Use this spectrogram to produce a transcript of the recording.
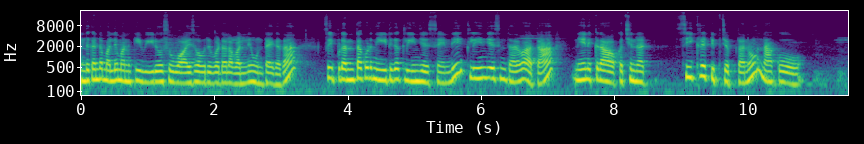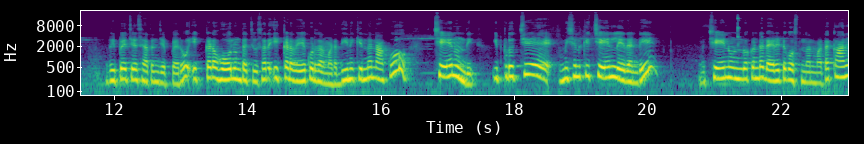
ఎందుకంటే మళ్ళీ మనకి వీడియోస్ వాయిస్ ఓవర్ ఇవ్వడాలు అవన్నీ ఉంటాయి కదా. సో ఇప్పుడంతా కూడా నీట్గా క్లీన్ చేసేయండి. క్లీన్ చేసిన తర్వాత నేను ఇక్కడ ఒక చిన్న సీక్రెట్ టిప్ చెప్తాను. నాకు రిపేర్ చేసి అతను చెప్పారు. ఇక్కడ హోల్ ఉంటుంది చూసారు? ఇక్కడ వేయకూడదు అనమాట దీని కింద నాకు చైన్ ఉంది. ఇప్పుడు వచ్చే మిషన్కి చైన్ లేదండి. చైన్ ఉండకుండా డైరెక్ట్గా వస్తుంది అనమాట కానీ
